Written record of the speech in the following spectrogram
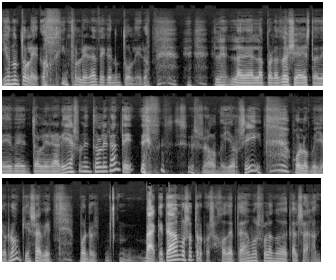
yo no tolero intolerancia que no tolero. La, la, paradoja esta de tolerarías un intolerante a lo mejor sí o a lo mejor no quién sabe. Bueno va que estábamos otra cosa joder estábamos hablando de Carl Sagan.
